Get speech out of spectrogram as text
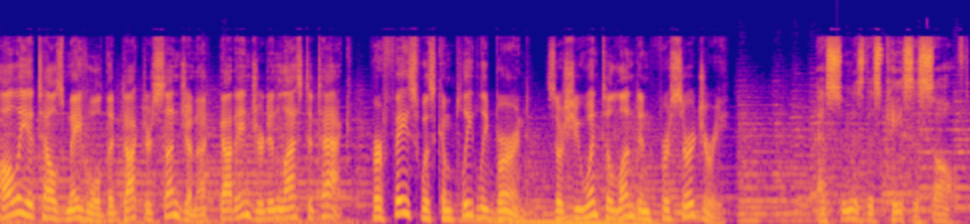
Alia tells Mehul that Dr. Sanjana got injured in last attack. Her face was completely burned, so she went to London for surgery. As soon as this case is solved,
